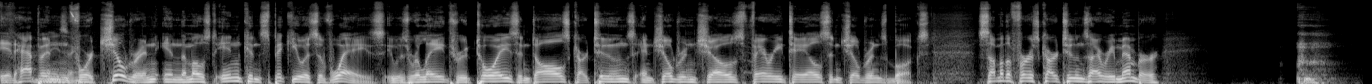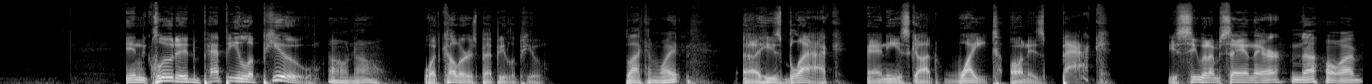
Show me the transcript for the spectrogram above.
it happened amazing. for children in the most inconspicuous of ways. It was relayed through toys and dolls, cartoons and children's shows, fairy tales, and children's books. Some of the first cartoons I remember included Pepe Le Pew. Oh no, What color is Pepe Le Pew? black and white. Uh, he's black and he's got white on his back. You see what I'm saying there? No, I'm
